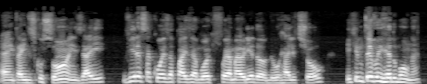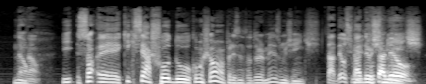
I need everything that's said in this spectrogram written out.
é, entrar em discussões, e aí vira essa coisa paz e amor que foi a maioria do, do reality show e que não teve um enredo bom, né? Não. Não. E só, o que, que você achou do. Como chama o apresentador mesmo, gente? Tadeu Schmidt. Tadeu O Tadeu. Schmidt.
